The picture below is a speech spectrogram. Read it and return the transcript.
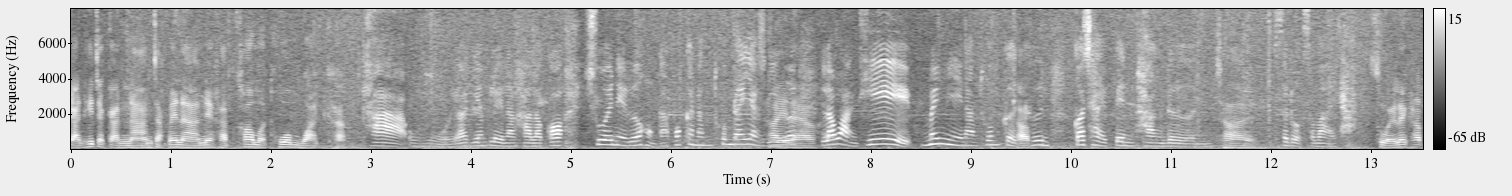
การที่จะกันน้ำจากแม่น้ำเนี่ยครับเข้ามาท่วมวัดครับค่ะโอ้โหยอดเยี่ยมเลยนะคะ แล้วก็ช่วยในเรื่องของการป้องกันน้ำท่วมได้อย่างดีใช่ด้วยแล้วครับระหว่างที่ไม่มีน้ำท่วมเกิดครับขึ้น ก็ใช้เป็นทางเดินใช่สะดวกสบายค่ะ สวยเลยครับ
